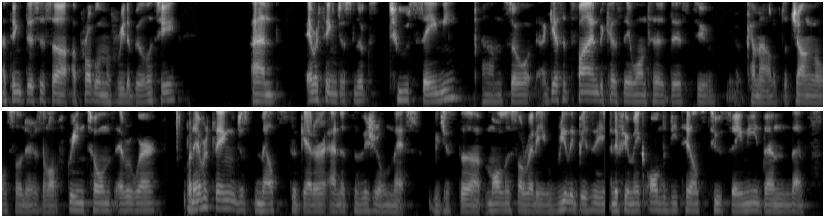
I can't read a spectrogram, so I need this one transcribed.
I think this is a, a problem of readability and everything just looks too samey. Um, so I guess it's fine because they wanted this to you know, come out of the jungle, so there's a lot of green tones everywhere. But everything just melts together and it's a visual mess because the model is already really busy. And if you make all the details too samey, then that's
